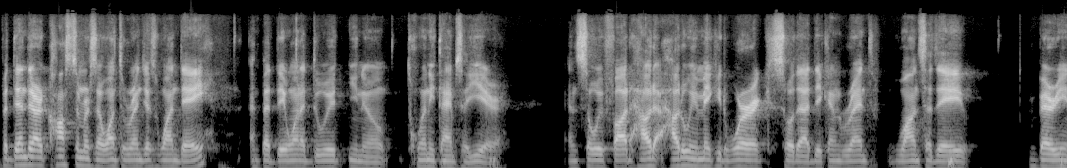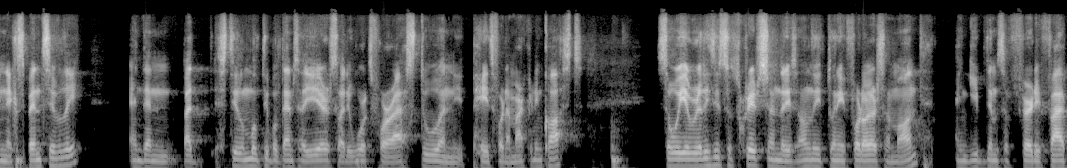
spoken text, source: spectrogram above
but then there are customers that want to rent just one day, but they want to do it, you know, 20 times a year. And so we thought, how do, how do we make it work so that they can rent once a day very inexpensively and then but still multiple times a year so it works for us too and it pays for the marketing costs so we release a subscription that is only $24 a month and give them a 35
